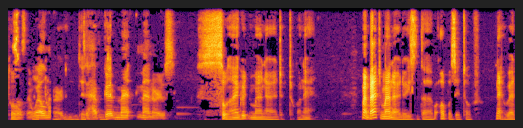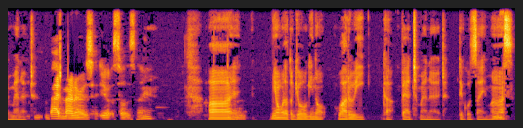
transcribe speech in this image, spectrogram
とそうですね、well-mannered。で to have good ma- manners. そうだね、good mannered とかね。まあ、bad mannered is the opposite of ね、well mannered。bad manners. よそうですね。ねはーい。うん日本語だと行儀の悪いが bad mannered でございます。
